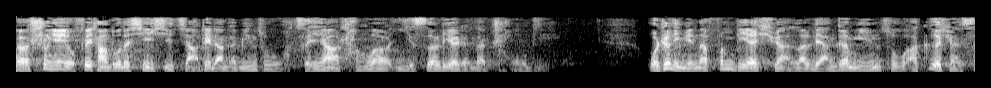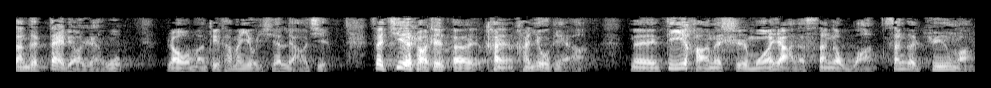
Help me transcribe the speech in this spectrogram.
呃，圣经有非常多的信息讲这两个民族怎样成了以色列人的仇敌。我这里面呢，分别选了两个民族啊，各选三个代表人物，让我们对他们有一些了解。在介绍这呃，看看右边啊，那第一行呢是摩亚的三个王，三个君王，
